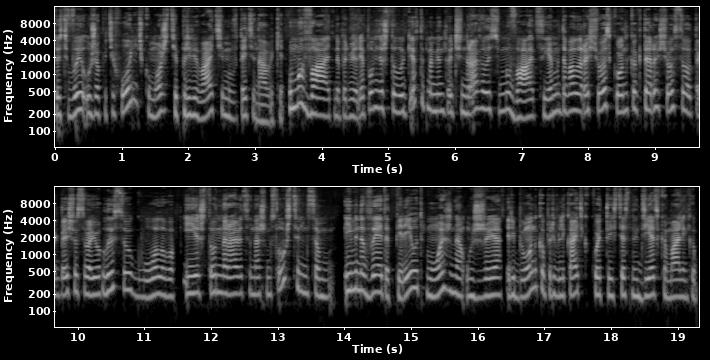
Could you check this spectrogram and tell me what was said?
То есть вы уже потихонечку можете прививать ему вот эти навыки. Умывать, например. Я помню, что Луке в тот момент очень нравилось умываться. Я ему давала расческу, он как-то расчесывал тогда еще свою лысую голову. И что нравится нашим слушательницам, именно в этот период можно уже ребенка привлекать какой-то, естественно, детской маленькой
